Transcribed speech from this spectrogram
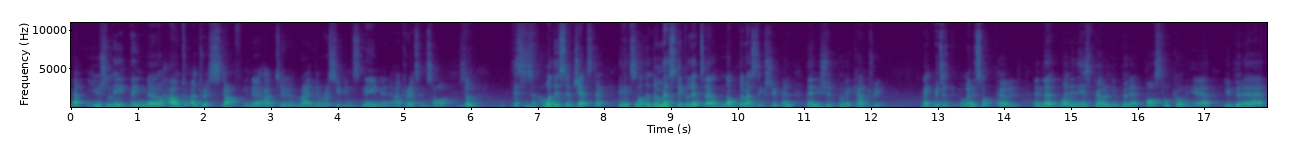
but usually they know how to address stuff, you know, how to write the recipient's name and address and so on. So this is what they suggest. Like, if it's not a domestic letter, not domestic shipment, then you should put a country, like which is when it's not Poland. And then when it is Poland, you put a postal code here. You put a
